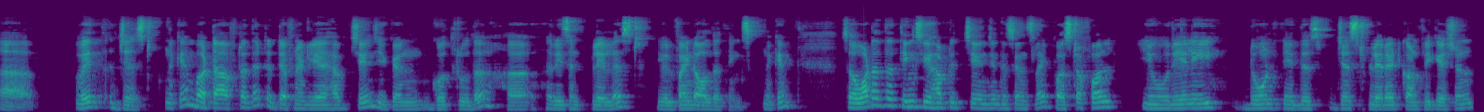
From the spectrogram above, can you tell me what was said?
uh, with jest okay? But after that definitely i have changed. You can go through the uh, recent playlist. You will find all the things okay? So what are the things you have to change in the sense like first of all you really don't need this Jest playwright configuration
